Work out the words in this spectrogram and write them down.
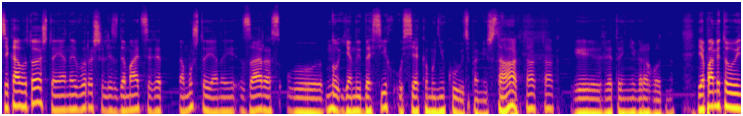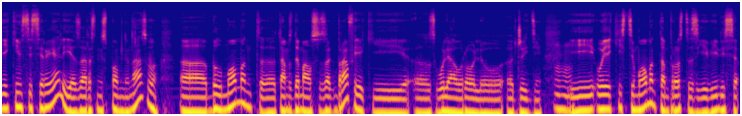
цікава тое что яны вырашылі здымаць гэта Таму што яны зараз у ну яны да сіх усе камунікуюць паміж так так так. І гэта неверагодна. Я памятаю якімсьці серыяле я зараз не вспомню назву. А, был момант там здымаўся закбраф які згуляў ролю джидзі і у якісьці момант там просто з'явіліся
